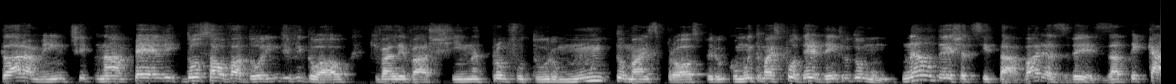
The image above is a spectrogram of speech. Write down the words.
claramente na pele do salvador individual que vai levar a China para um futuro muito mais próspero, com muito mais poder dentro do mundo. Não deixa de citar várias vezes a decadência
